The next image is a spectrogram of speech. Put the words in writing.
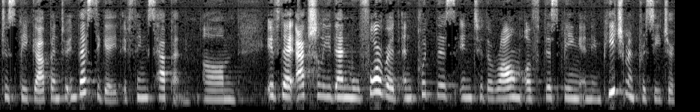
to speak up and to investigate if things happen. Um, if they actually then move forward and put this into the realm of this being an impeachment procedure,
